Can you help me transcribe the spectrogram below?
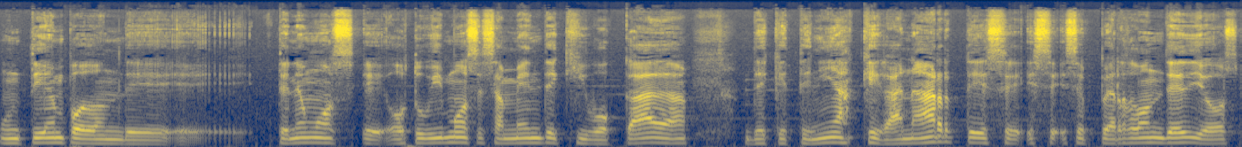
un tiempo donde eh, tenemos eh, o tuvimos esa mente equivocada de que tenías que ganarte ese, ese, perdón de Dios,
